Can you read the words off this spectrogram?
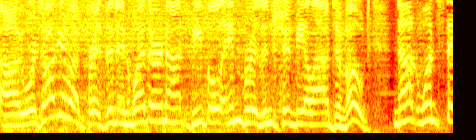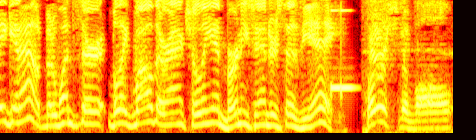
Uh, we're talking about prison and whether or not people in prison should be allowed to vote. Not once they get out, but once they're, like, while they're actually in. Bernie Sanders says yay. First of all,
